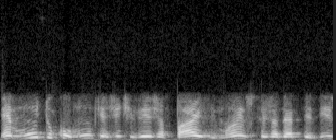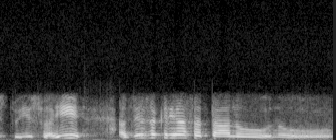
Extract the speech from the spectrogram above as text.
É muito comum que a gente veja pais e mães, você já deve ter visto isso aí. Às vezes a criança está no, no,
